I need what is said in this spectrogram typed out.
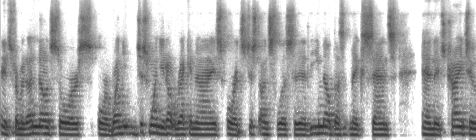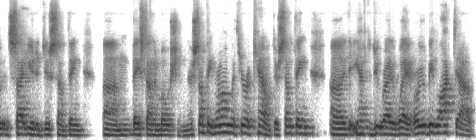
It's from an unknown source, or one just one you don't recognize, or it's just unsolicited. The email doesn't make sense, and it's trying to incite you to do something um, based on emotion. There's something wrong with your account. There's something uh, that you have to do right away, or you'll be locked out,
